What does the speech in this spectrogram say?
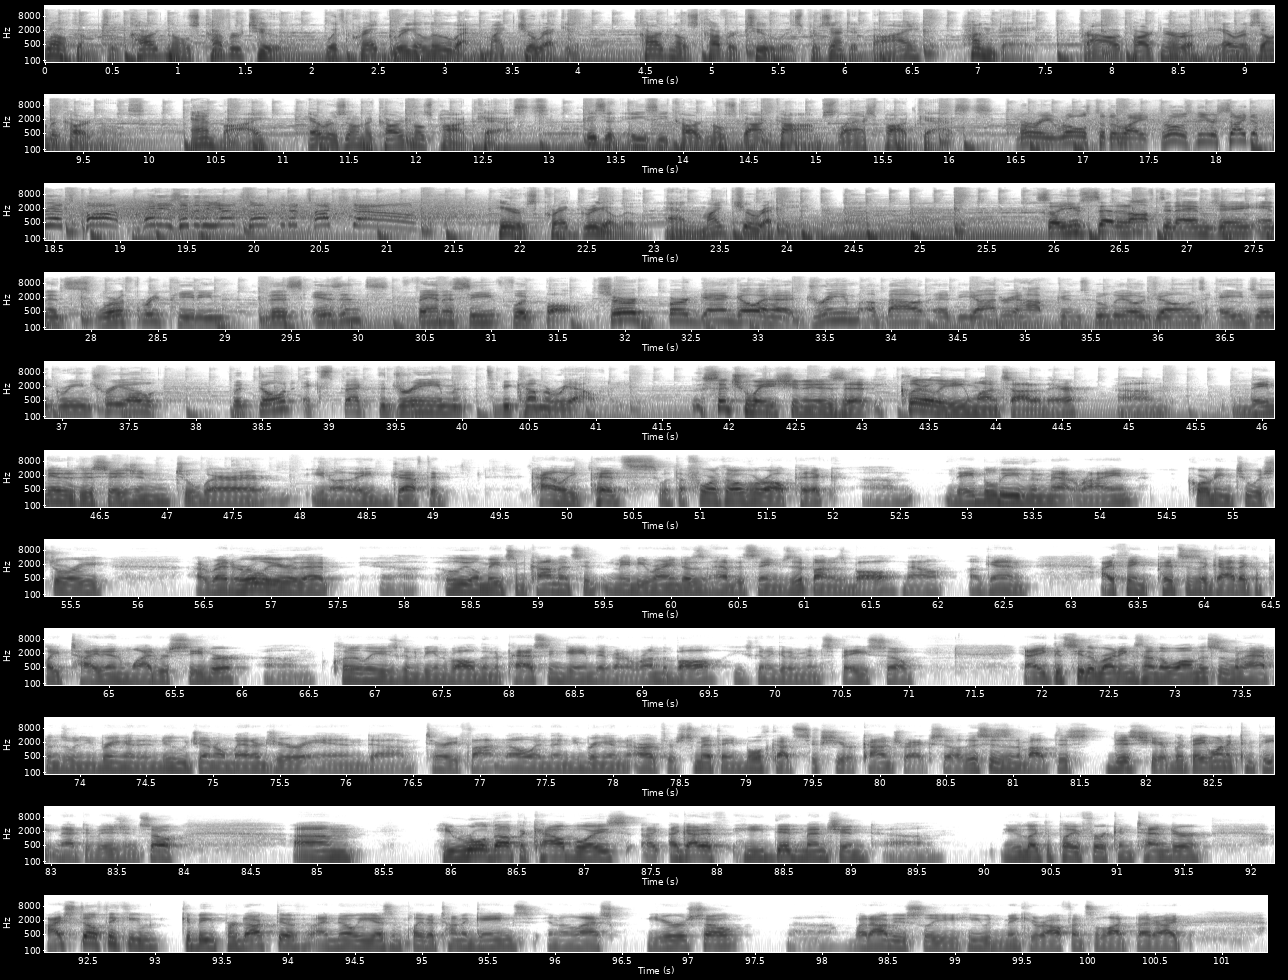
Welcome to Cardinals Cover 2 with Craig Grialou and Mike Jurecki. Cardinals Cover 2 is presented by Hyundai, proud partner of the Arizona Cardinals, and by Arizona Cardinals Podcasts. Visit azcardinals.com slash podcasts. Murray rolls to the right, throws near side to Fitz, caught, and he's into the end zone for the touchdown. Here's Craig Grialou and Mike Jurecki. So you've said it often, MJ, and it's worth repeating. This isn't fantasy football. Sure, Bird Gang, go ahead. Dream about a DeAndre Hopkins, Julio Jones, AJ Green trio, but don't expect the dream to become a reality. The situation is that clearly he wants out of there. Um, they made a decision to where, you know, they drafted Kyle Pitts with the fourth overall pick. Um, they believe in Matt Ryan, according to a story I read earlier that uh, Julio made some comments that maybe Ryan doesn't have the same zip on his ball. Now, again, I think Pitts is a guy that can play tight end, wide receiver. Um, clearly, he's going to be involved in a passing game. They're going to run the ball. He's going to get him in space. So, yeah, you can see the writings on the wall. And this is what happens when you bring in a new general manager and um, Terry Fontenot, and then you bring in Arthur Smith. They both got six-year contracts. So this isn't about this this year, but they want to compete in that division. So. Um, he ruled out the Cowboys. I, I got it. He did mention um, he would like to play for a contender. I still think he could be productive. I know he hasn't played a ton of games in the last year or so, uh, but obviously he would make your offense a lot better. I,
